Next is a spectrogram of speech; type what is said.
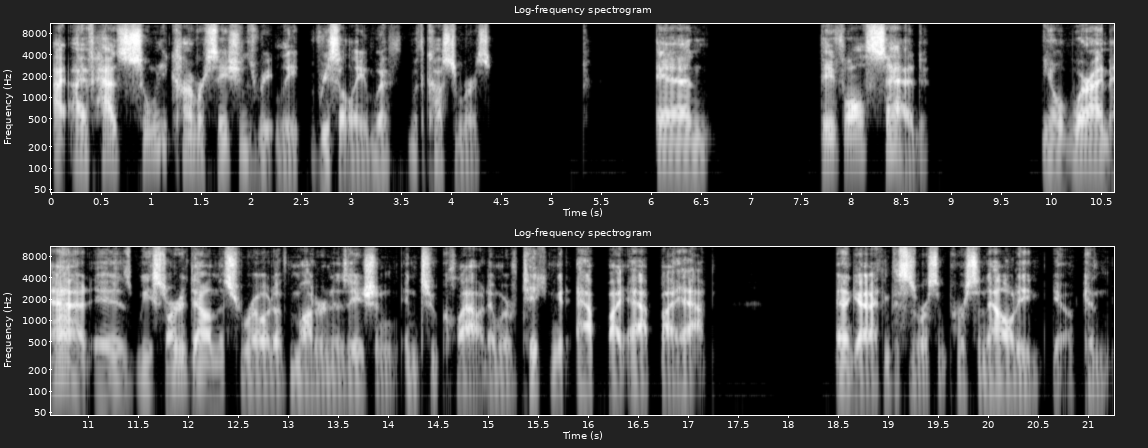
I, I've had so many conversations re- recently with with customers, and they've all said, you know, where I'm at is we started down this road of modernization into cloud, and we're taking it app by app by app and again, I think this is where some personality, you know, can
